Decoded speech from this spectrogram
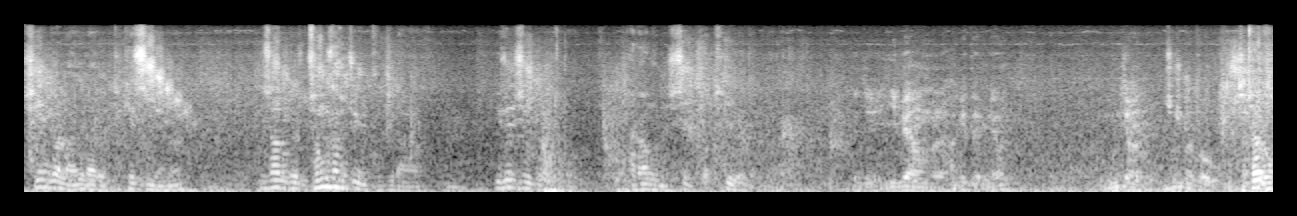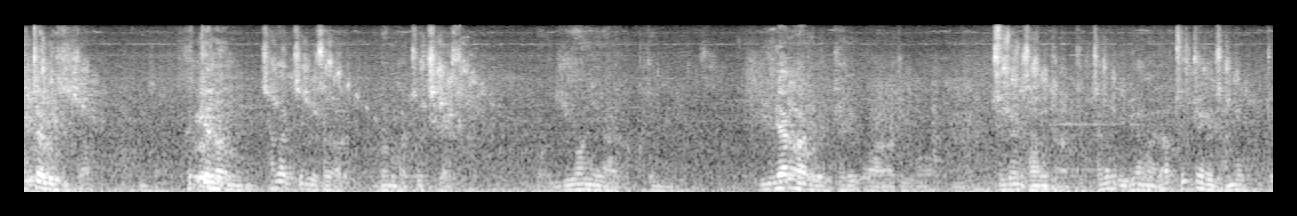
신고가 아니라도 택했으면은 이 사람들 정상적인 부부라 이런 식으로 또 바라보는 시각이 또 틀리거든요. 이제 입양을 하게 되면 문제가 좀더 복잡해지죠. 그때는 처갓집에서 뭔가 조치가 있어요. 뭐 이혼이나 그런 입양아를 데리고 와가지고 주변 사람들한테 저런 입양아가 둘 중에 잘못 저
